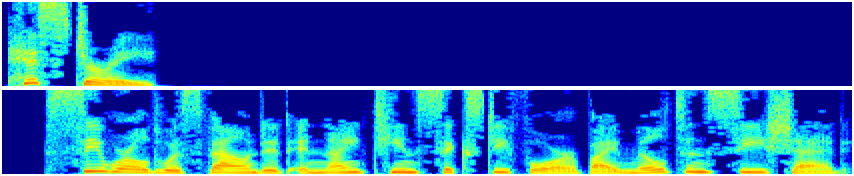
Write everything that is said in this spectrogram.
History SeaWorld was founded in 1964 by Milton C. Shedd,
